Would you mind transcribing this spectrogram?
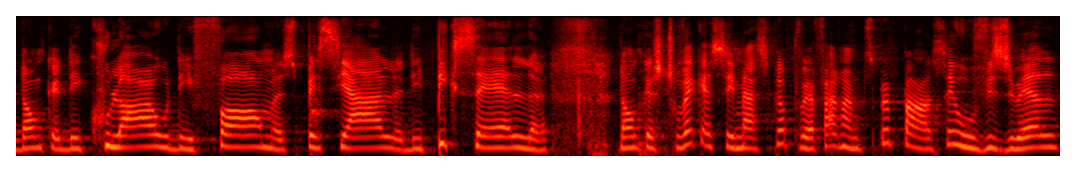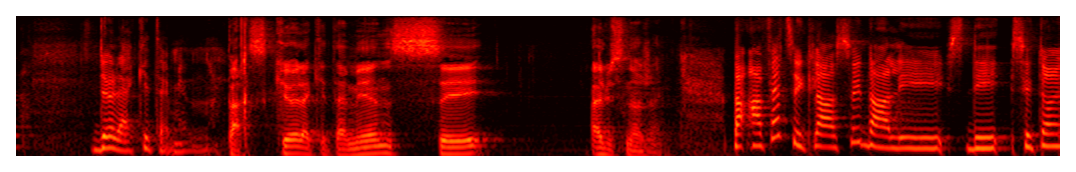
Donc, des couleurs ou des formes spéciales, des pixels. Donc, je trouvais que ces masques-là pouvaient faire un petit peu penser au visuel de la kétamine. Parce que la kétamine, c'est hallucinogène. Ben, en fait, c'est classé dans les. des- c'est un,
